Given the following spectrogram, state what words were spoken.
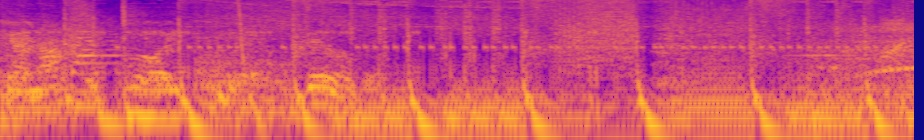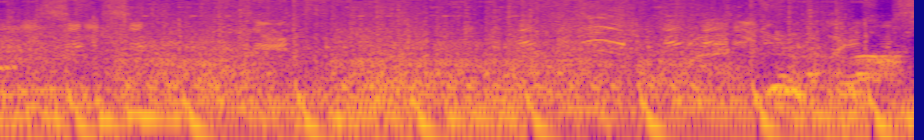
Cannot deploy. Building. Yes, sir. Sir. Sir. Unit lost.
